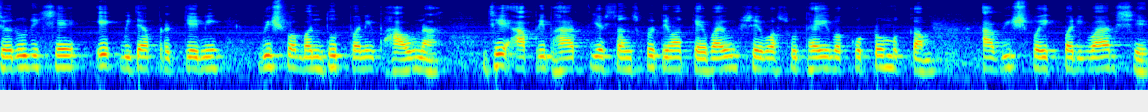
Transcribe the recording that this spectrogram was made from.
જરૂરી છે એકબીજા પ્રત્યેની વિશ્વ બંધુત્વની ભાવના. જે આપણી ભારતીય સંસ્કૃતિમાં કહેવાયું છે વસુધૈવ કુટુંબકમ. આ વિશ્વ એક પરિવાર છે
